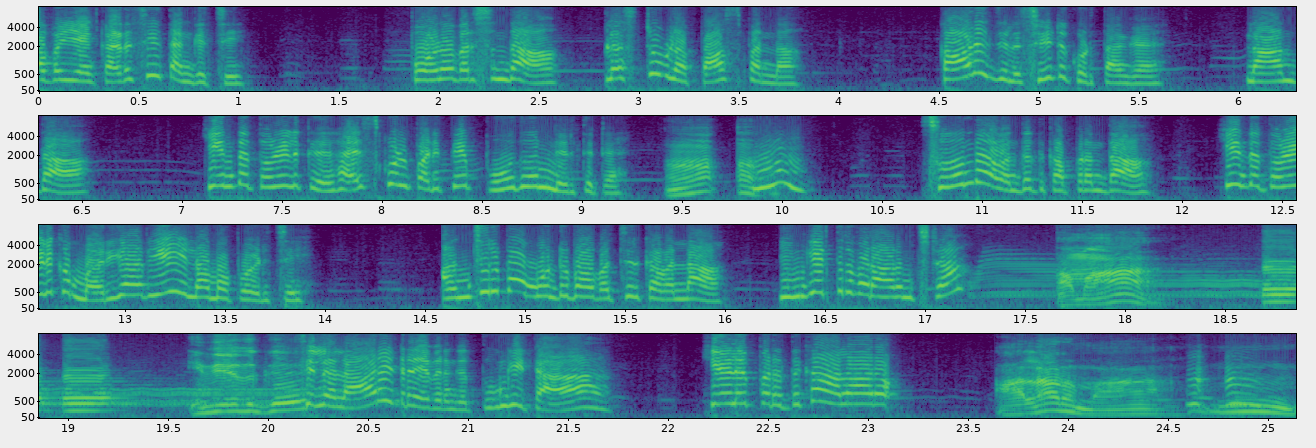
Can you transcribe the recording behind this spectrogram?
அவ என் கடைசி தங்கச்சி. போன வருஷம் தான் பிளஸ் டூல பாஸ் பண்ணா. காலேஜ்ல சீட்டு கொடுத்தாங்க. நான் தான் இந்த தொழிலுக்கு ஹைஸ்கூல் படிப்பே போதும்னு நிறுத்திட்டேன். சுதந்திரம் வந்ததுக்கு அப்புறம் தான் இந்த தொழிலுக்கு மரியாதையே இல்லாம போயிடுச்சு. அஞ்சு ரூபாய் மூன்று ரூபாய் வச்சிருக்கவெல்லாம் இங்க எடுத்துட்டு வர ஆரம்பிச்சிட்டா? ஆமா. இது எதுக்கு? சில லாரி டிரைவருங்க தூங்கிட்டா எழுப்புறதுக்கு அலாரம். அலாரமா? ம்.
